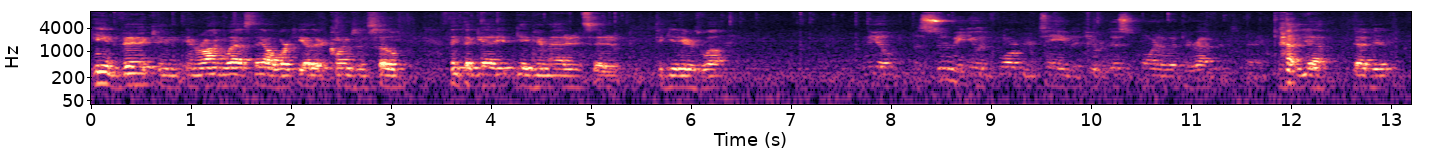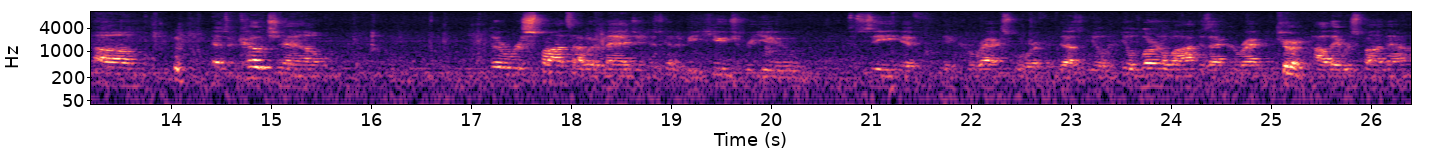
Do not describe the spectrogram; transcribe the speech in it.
he and Vic and, and Ron West, they all work together at Clemson, so I think that gave, gave him added incentive to get here as well. Neal, assuming you informed your team that you were disappointed with their efforts today, yeah, I did. um, as a coach now, the response, I would imagine, is gonna be huge for you to see if it corrects or if it doesn't. You'll, you'll learn a lot, is that correct? Sure. How they respond now?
